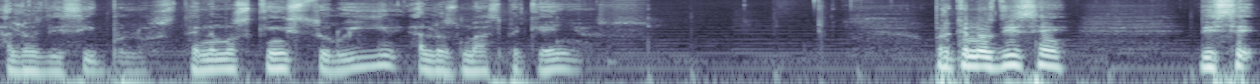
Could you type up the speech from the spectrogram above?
a los discípulos, tenemos que instruir a los más pequeños. Porque nos dice, dice,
